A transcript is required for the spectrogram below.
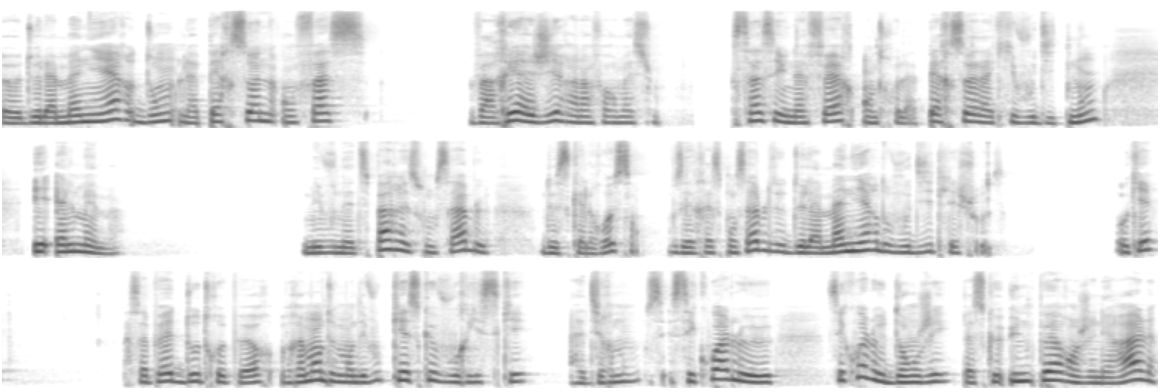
euh, de la manière dont la personne en face va réagir à l'information. Ça, c'est une affaire entre la personne à qui vous dites non et elle-même. Mais vous n'êtes pas responsable de ce qu'elle ressent. Vous êtes responsable de la manière dont vous dites les choses. Ok? Ça peut être d'autres peurs. Vraiment, demandez-vous qu'est-ce que vous risquez à dire non? C'est quoi le c'est quoi le danger? Parce qu'une peur en général,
